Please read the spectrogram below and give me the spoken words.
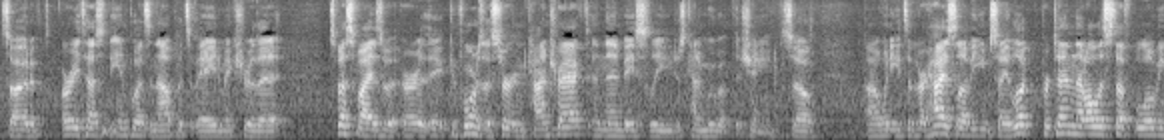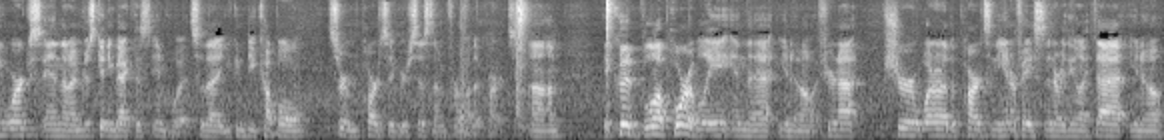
So I would have already tested the inputs and the outputs of A to make sure that it specifies or it conforms to a certain contract, and then basically you just kind of move up the chain. So uh, when you get to the very highest level, you can say, look, pretend that all this stuff below me works and that I'm just getting back this input so that you can decouple certain parts of your system from other parts. Um, it could blow up horribly in that, you know, if you're not sure what are the parts and the interfaces and everything like that, you know,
